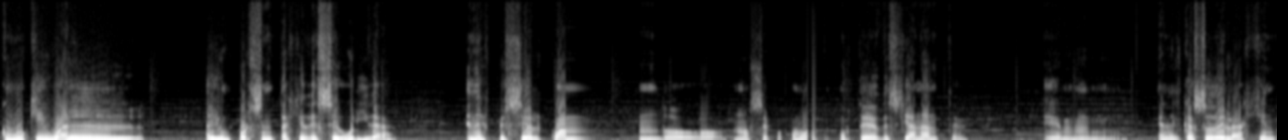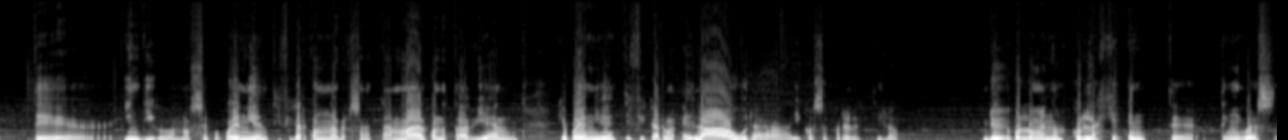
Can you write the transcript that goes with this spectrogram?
como que igual hay un porcentaje de seguridad, en especial cuando, no sé, pues, como ustedes decían antes, em, en el caso de la gente índigo, no sé, pues, pueden identificar cuando una persona está mal, cuando está bien, que pueden identificar el aura y cosas por el estilo. Yo por lo menos con la gente tengo es-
